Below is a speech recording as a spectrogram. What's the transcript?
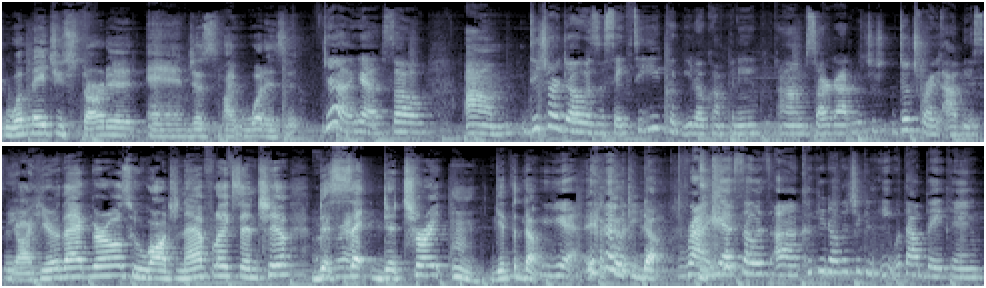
what made you start it, and just like, what is it? Yeah, yeah. So um, Detroit Dough is a safety cookie dough company. Um, started out of Detroit, obviously. Y'all hear that, girls who watch Netflix and chill? De- right. Detroit, mm, get the dough. Yeah, get the cookie dough. right. Yeah. So it's a cookie dough that you can eat without baking.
